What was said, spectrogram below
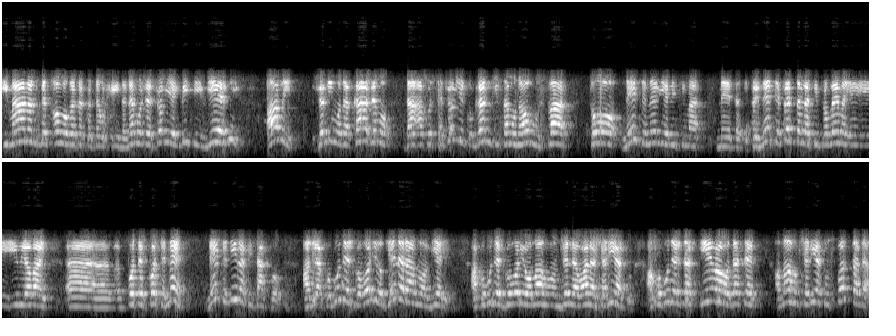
imanan bez ovoga tako tauhida. Ne može čovjek biti vjernik, ali želimo da kažemo da ako se čovjek ograniči samo na ovu stvar, to neće nevjernicima smetati. To je neće predstavljati problema ili ovaj uh, E, poteškoće. Ne, neće dirati takvo. Ali ako budeš govorio generalno o vjeri, ako budeš govorio o Allahovom džele o ala šarijatu, ako budeš zahtjevao da se Allahov šarijat uspostavlja,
